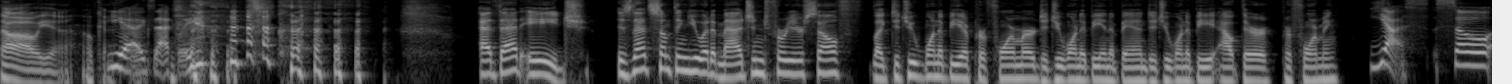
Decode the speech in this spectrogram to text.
Oh yeah, okay. Yeah, exactly. At that age, is that something you had imagined for yourself? Like, did you want to be a performer? Did you want to be in a band? Did you want to be out there performing? Yes. So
